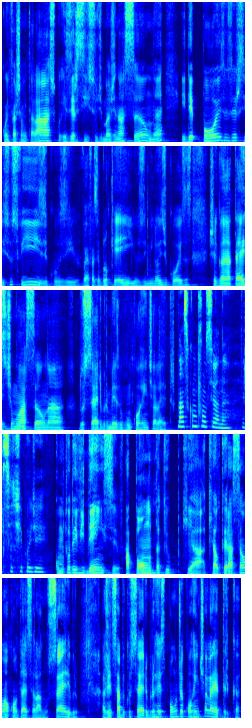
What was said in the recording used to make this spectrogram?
com enfaixamento elástico, exercício de imaginação, né? E depois exercícios físicos e vai fazer bloqueios e milhões de coisas, chegando até a estimulação na, do cérebro mesmo com corrente elétrica. Nossa, como funciona esse tipo de... Como toda evidência aponta que, que, a, que a alteração acontece lá no cérebro, a gente sabe que o cérebro responde à corrente elétrica.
